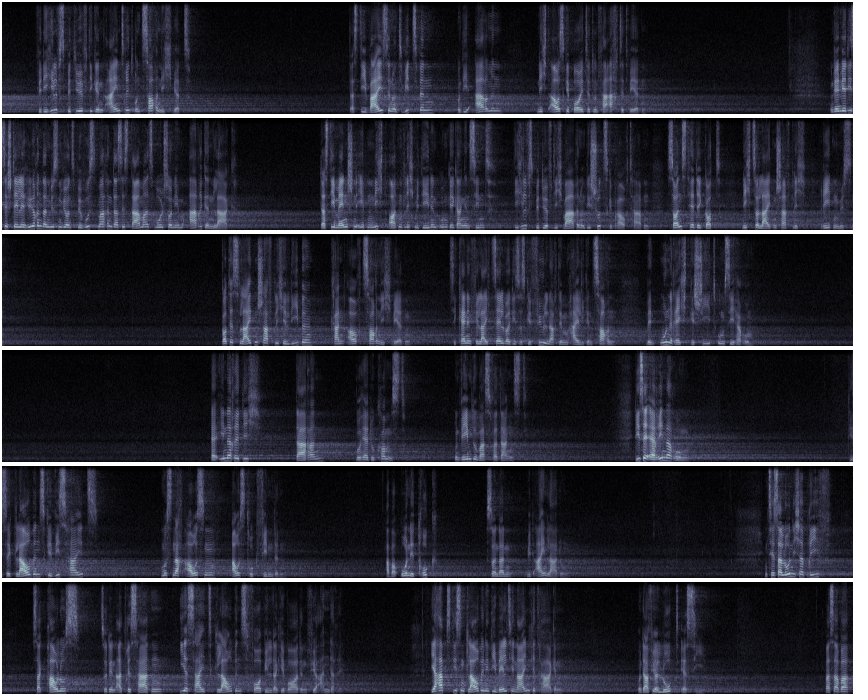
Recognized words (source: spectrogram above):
für die Hilfsbedürftigen eintritt und zornig wird. Dass die Waisen und Witwen und die Armen nicht ausgebeutet und verachtet werden. Und wenn wir diese Stelle hören, dann müssen wir uns bewusst machen, dass es damals wohl schon im Argen lag, dass die Menschen eben nicht ordentlich mit denen umgegangen sind, die hilfsbedürftig waren und die Schutz gebraucht haben. Sonst hätte Gott nicht so leidenschaftlich reden müssen. Gottes leidenschaftliche Liebe kann auch zornig werden. Sie kennen vielleicht selber dieses Gefühl nach dem heiligen Zorn, wenn Unrecht geschieht um sie herum. Erinnere dich daran, woher du kommst und wem du was verdankst. Diese Erinnerung, diese Glaubensgewissheit muss nach außen Ausdruck finden, aber ohne Druck, sondern mit Einladung. Im Thessalonicher Brief sagt Paulus zu den Adressaten, ihr seid Glaubensvorbilder geworden für andere. Ihr habt diesen Glauben in die Welt hineingetragen und dafür lobt er sie. Was aber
